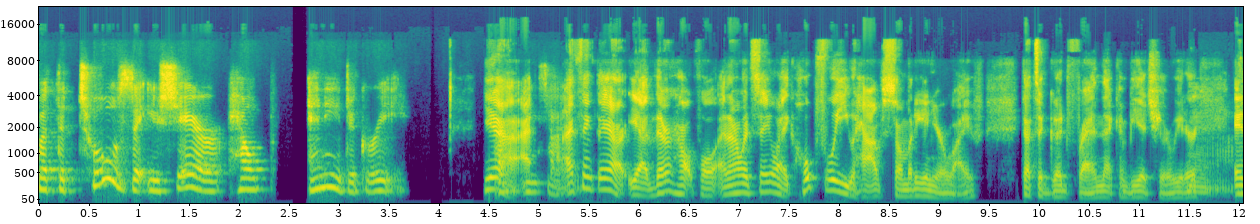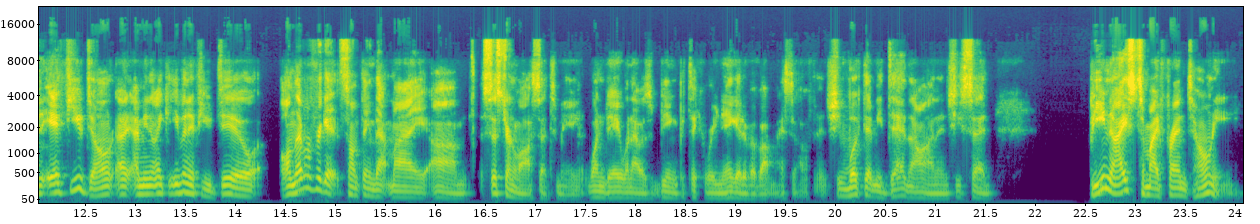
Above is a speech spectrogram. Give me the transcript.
but the tools that you share help any degree. Yeah, I, I, think they are. Yeah, they're helpful. And I would say, like, hopefully you have somebody in your life that's a good friend that can be a cheerleader. Yeah. And if you don't, I, I, mean, like, even if you do, I'll never forget something that my um, sister in law said to me one day when I was being particularly negative about myself. And she looked at me dead on and she said, Be nice to my friend Tony.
